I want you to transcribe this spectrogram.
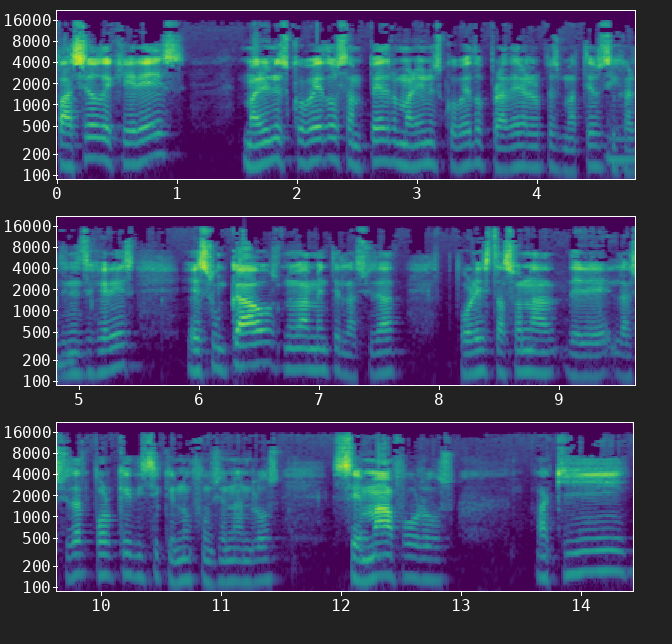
Paseo de Jerez, Mariano Escobedo, San Pedro, Mariano Escobedo, Pradera López Mateos y Jardines de Jerez. Es un caos nuevamente en la ciudad, por esta zona de la ciudad, porque dice que no funcionan los semáforos. Aquí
